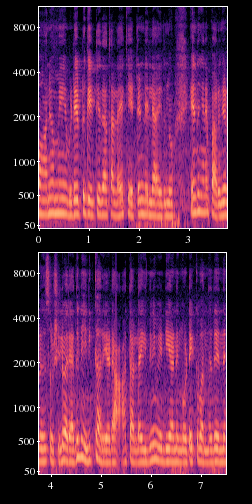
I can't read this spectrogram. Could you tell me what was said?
ഭാനു അമ്മയെ എവിടെ ഇട്ട് കയറ്റിയത്? ആ തള്ളയെ കയറ്റണ്ടല്ലായിരുന്നു എന്നിങ്ങനെ പറഞ്ഞിടുന്നത് സുശീൽ വരെ അതിന് എനിക്കറിയടാ ആ തള്ള ഇതിനു വേണ്ടിയാണ് ഇങ്ങോട്ടേക്ക് വന്നത് എന്ന്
